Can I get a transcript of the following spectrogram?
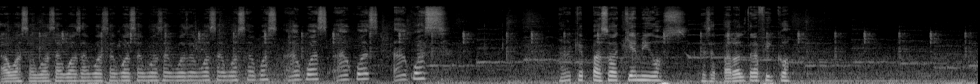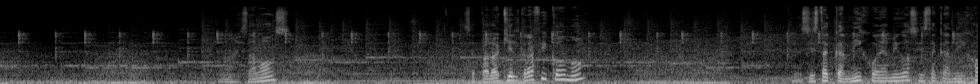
Aguas, aguas, aguas, aguas, aguas, aguas, aguas, aguas, aguas, aguas, aguas, aguas, aguas. A ver qué pasó aquí, amigos. Que se paró el tráfico. Ahí estamos. Se paró aquí el tráfico, ¿no? Si está canijo, eh, amigos. Si está canijo.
